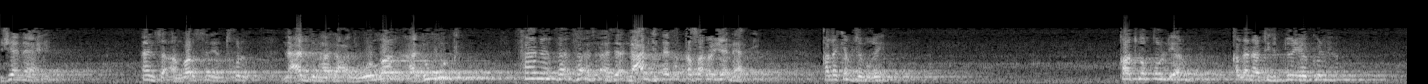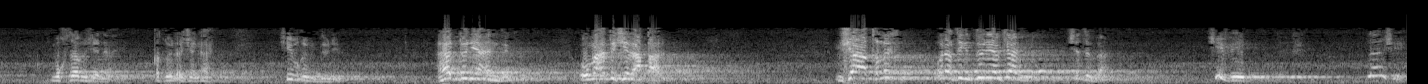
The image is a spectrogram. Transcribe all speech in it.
جناحي. أنت أمرتني أدخل نعذب هذا عدو الله عدوك. فأنا العبد هذا قصر جناحي. قال كم تبغي؟ قالت له قل يا رب. قال أنا أعطيك الدنيا كلها. مختار جناحي. قالت له لا جناحي. شو يبغي بالدنيا. ها الدنيا عندك وما عندكش العقل مش عقلك ونعطيك الدنيا كاملة. شو تبع شي فيه؟ لا شيء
